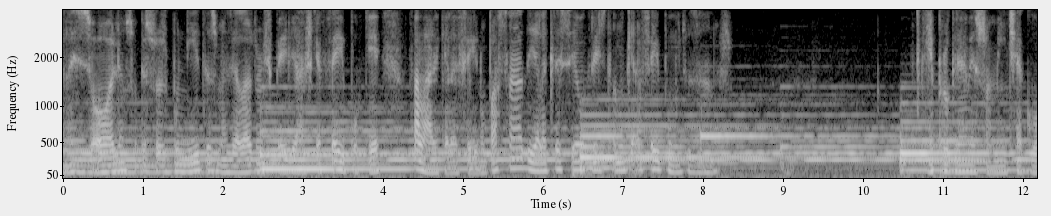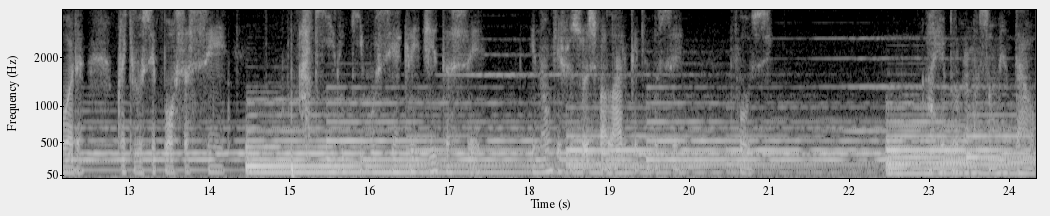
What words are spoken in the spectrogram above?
elas olham, são pessoas bonitas, mas elas no espelho acham que é feio, porque falaram que ela é feia no passado e ela cresceu acreditando que era feio por muitos anos. Reprograme a sua mente agora para que você possa ser aquilo que você acredita ser e não que as pessoas falaram para que você fosse. A reprogramação mental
